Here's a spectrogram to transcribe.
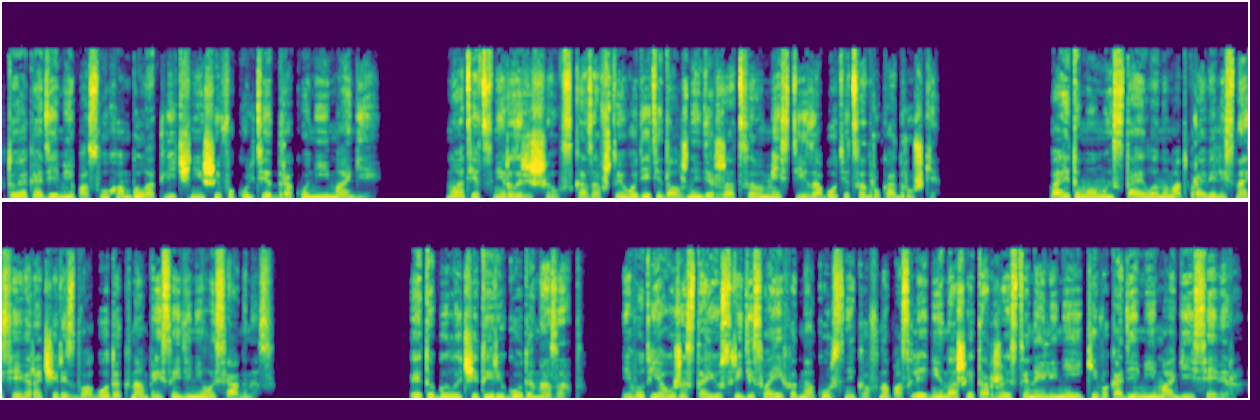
В той академии, по слухам, был отличнейший факультет драконьей магии. Но отец не разрешил, сказав, что его дети должны держаться вместе и заботиться друг о дружке. Поэтому мы с Тайлоном отправились на север, а через два года к нам присоединилась Агнес. Это было четыре года назад. И вот я уже стою среди своих однокурсников на последней нашей торжественной линейке в Академии магии Севера.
